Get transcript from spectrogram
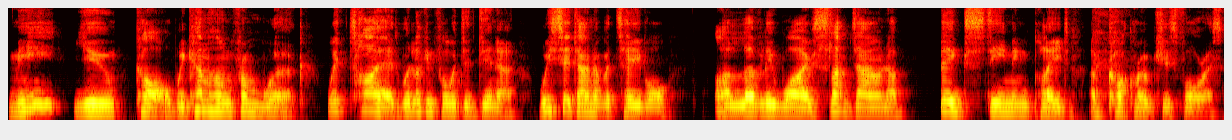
me, you, Carl, we come home from work. We're tired. We're looking forward to dinner. We sit down at the table. Our lovely wives slap down a big steaming plate of cockroaches for us,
